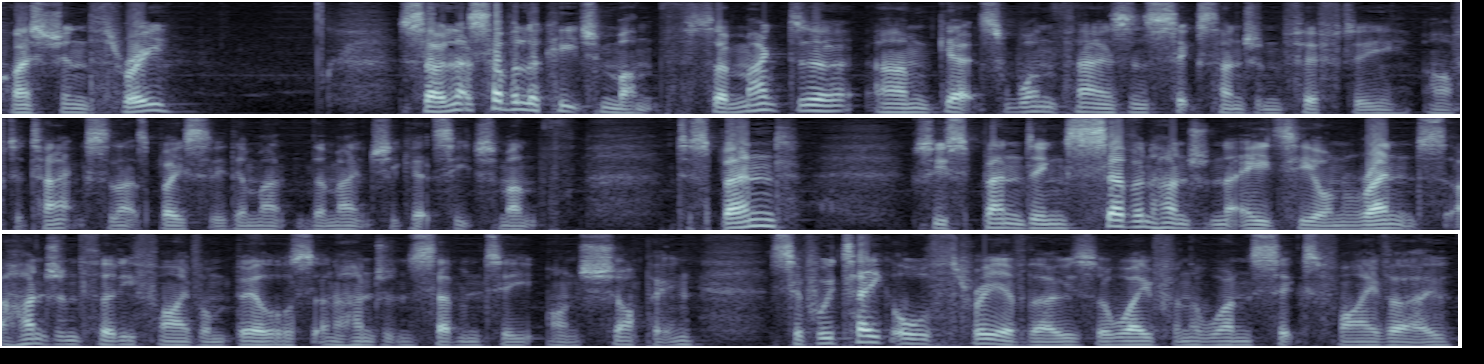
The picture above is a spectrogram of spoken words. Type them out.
Question three. So let's have a look each month. So Magda um, gets 1,650 after tax, so that's basically the, the amount she gets each month to spend. She's spending 780 on rent, 135 on bills, and 170 on shopping. So if we take all three of those away from the 1650,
